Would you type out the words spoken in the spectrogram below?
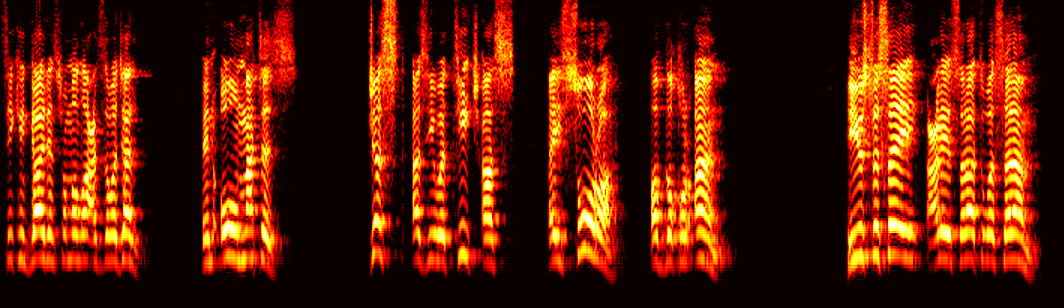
seeking guidance from Allah wa Jal in all matters, just as He would teach us a surah of the Quran. He used to say, عليه الصلاة والسلام,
